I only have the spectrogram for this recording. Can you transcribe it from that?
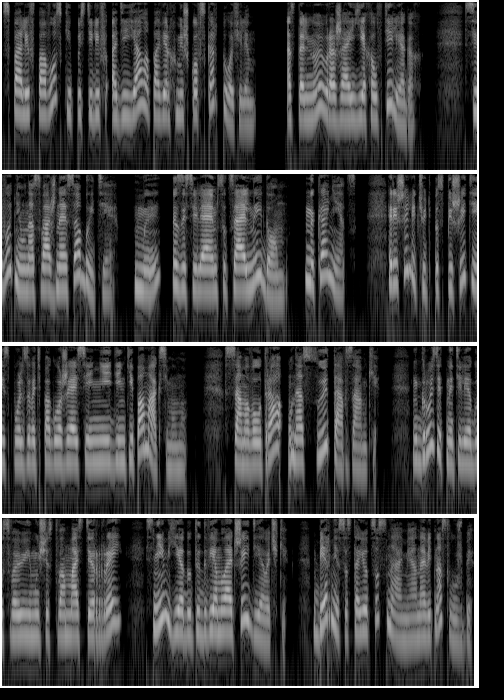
спали в повозке, постелив одеяло поверх мешков с картофелем. Остальной урожай ехал в телегах. Сегодня у нас важное событие. Мы заселяем социальный дом. Наконец. Решили чуть поспешить и использовать погожие осенние деньки по максимуму. С самого утра у нас суета в замке. Грузит на телегу свое имущество мастер Рэй, с ним едут и две младшие девочки. Бернис остается с нами, она ведь на службе.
